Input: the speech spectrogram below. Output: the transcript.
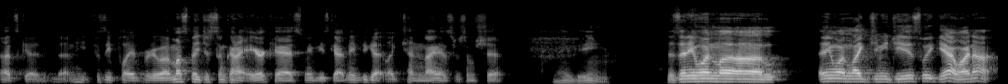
that's good then. He because he played pretty well. It must be just some kind of air cast. Maybe he's got maybe he got like tendonitis or some shit. Maybe. Does anyone uh anyone like Jimmy G this week? Yeah, why not?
